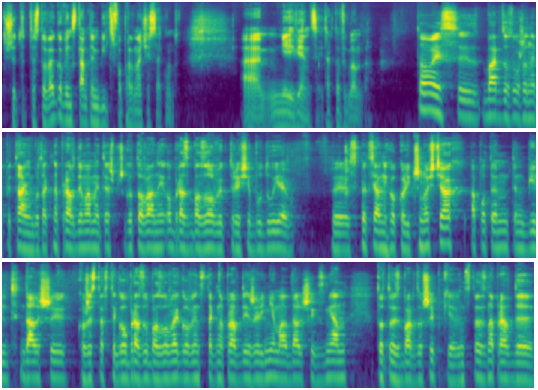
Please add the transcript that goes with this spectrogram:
czy testowego, więc tamten bit trwa paręnaście sekund. Mniej więcej, tak to wygląda. To jest y, bardzo złożone pytanie, bo tak naprawdę mamy też przygotowany obraz bazowy, który się buduje specjalnych okolicznościach, a potem ten build dalszy korzysta z tego obrazu bazowego, więc tak naprawdę jeżeli nie ma dalszych zmian, to to jest bardzo szybkie, więc to jest naprawdę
